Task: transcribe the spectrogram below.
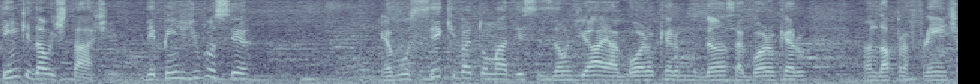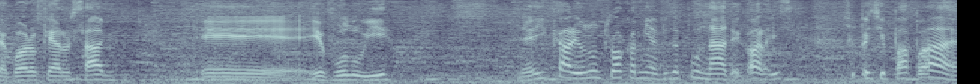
tem que dar o start. Depende de você. É você que vai tomar a decisão de, ah, agora eu quero mudança, agora eu quero andar para frente, agora eu quero, sabe, é, evoluir. E aí, cara, eu não troco a minha vida por nada. Agora, esse, tipo, esse papo, ah,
